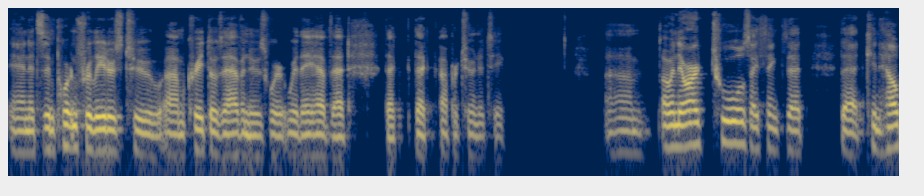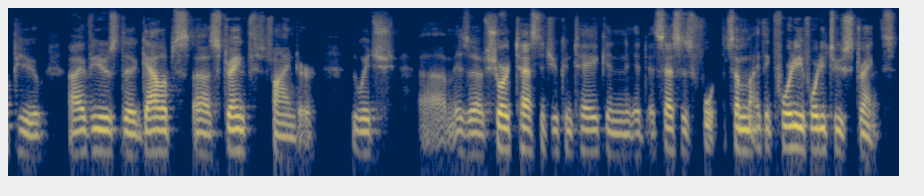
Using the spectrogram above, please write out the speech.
And it's important for leaders to um, create those avenues where, where they have that, that, that opportunity. Um, oh, and there are tools I think that that can help you. I've used the Gallup's uh, Strength Finder, which um, is a short test that you can take and it assesses some, I think, 40 or 42 strengths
